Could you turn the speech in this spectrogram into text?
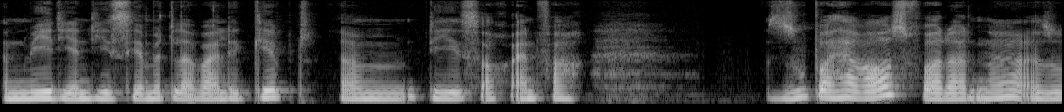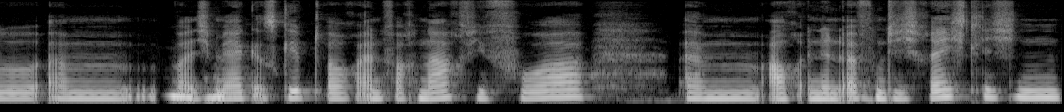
an Medien, die es hier mittlerweile gibt, ähm, die ist auch einfach super herausfordernd. Ne? Also, ähm, mhm. weil ich mhm. merke, es gibt auch einfach nach wie vor, ähm, auch in den öffentlich-rechtlichen,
